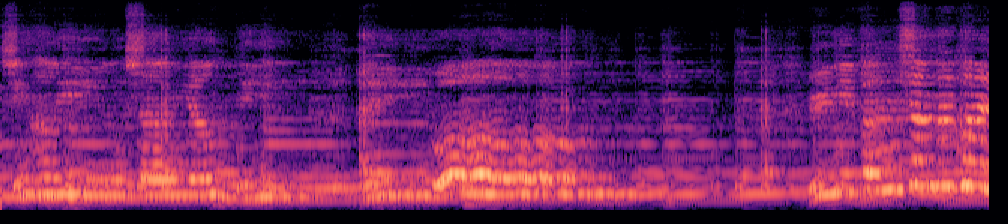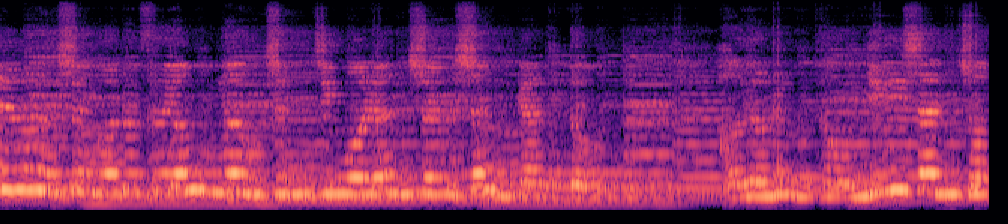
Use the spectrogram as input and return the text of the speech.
幸好一路上有你陪我。与你分享的快乐胜过独自拥有，至今我仍深深感动。好友如同一扇窗，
